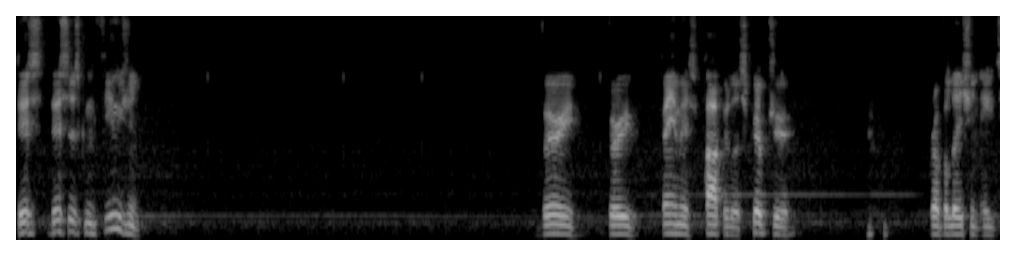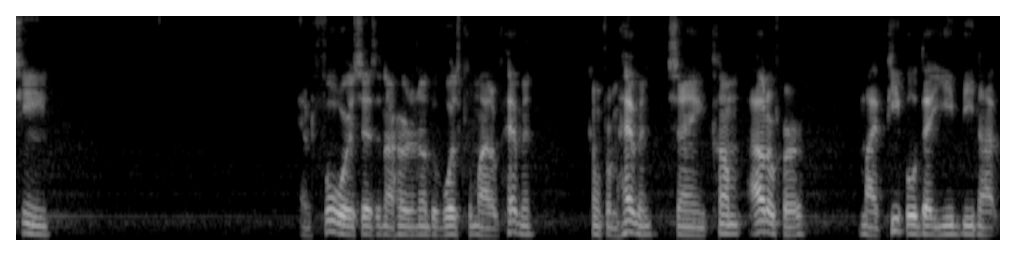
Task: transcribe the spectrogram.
This this is confusion. Very, very famous popular scripture, Revelation 18 and 4, it says, And I heard another voice come out of heaven, come from heaven, saying, Come out of her, my people, that ye be not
